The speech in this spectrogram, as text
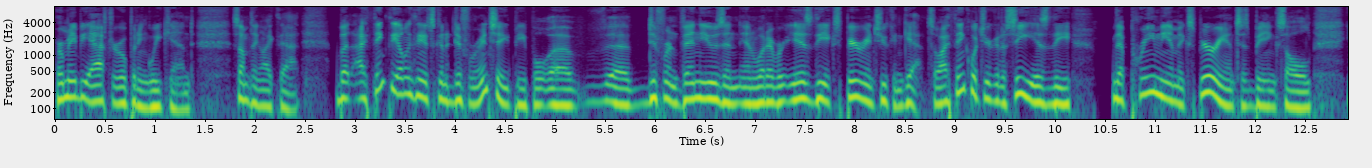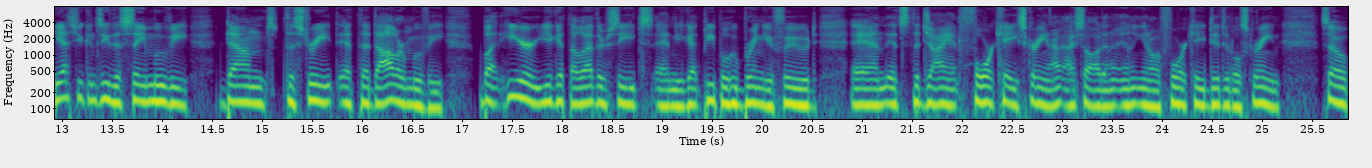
or maybe after opening weekend, something like that. But I think the only thing that's going to differentiate people, uh, uh, different venues and, and whatever, is the experience you can get. So I think what you're going to see is the the premium experience is being sold. Yes, you can see the same movie down the street at the dollar movie, but here you get the leather seats and you got people who bring you food, and it's the giant 4K screen. I, I saw it in, a, in you know a 4K digital screen, so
